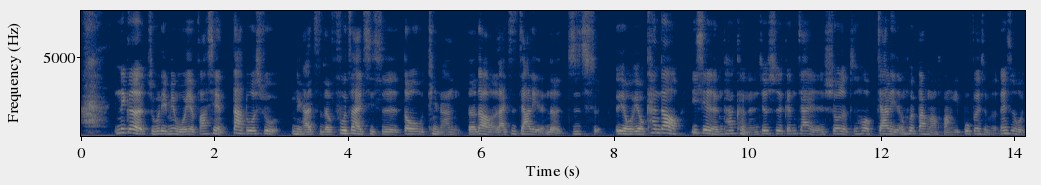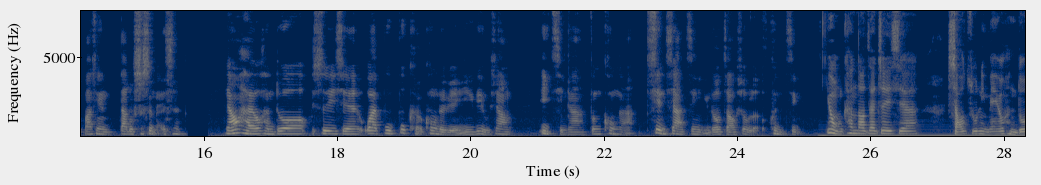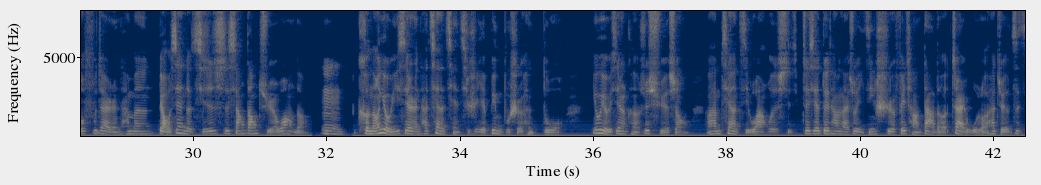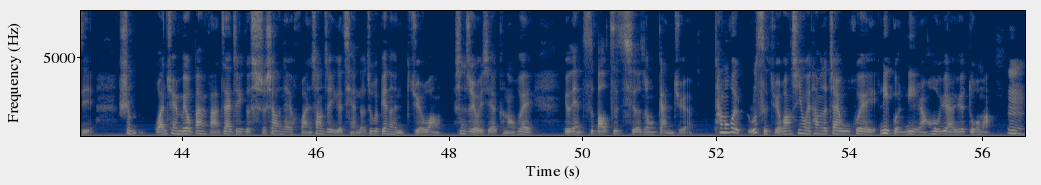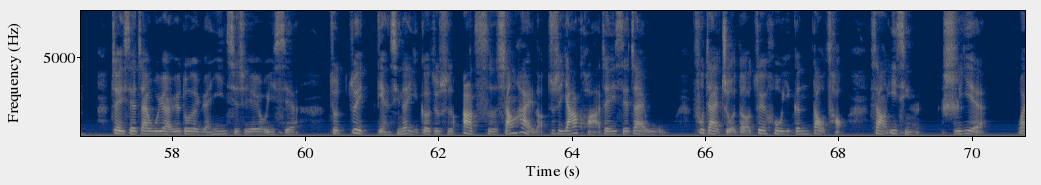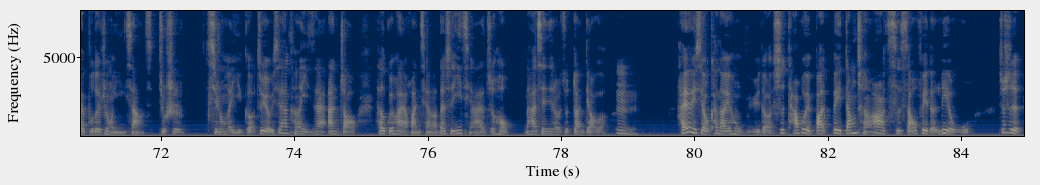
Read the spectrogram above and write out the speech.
那个组里面，我也发现大多数女孩子的负债其实都挺难得到来自家里人的支持。有有看到一些人，他可能就是跟家里人说了之后，家里人会帮忙还一部分什么，但是我发现大多数是男生。然后还有很多是一些外部不可控的原因，例如像疫情啊、风控啊、线下经营都遭受了困境。因为我们看到在这些小组里面有很多负债人，他们表现的其实是相当绝望的。嗯可能有一些人他欠的钱其实也并不是很多，因为有一些人可能是学生，然后他们欠了几万或者是这些对他们来说已经是非常大的债务了，他觉得自己是完全没有办法在这个时效内还上这一个钱的，就会变得很绝望，甚至有一些可能会有点自暴自弃的这种感觉。他们会如此绝望，是因为他们的债务会利滚利，然后越来越多嘛？嗯这一些债务越来越多的原因，其实也有一些。就最典型的一个就是二次伤害的，就是压垮这一些债务负债者的最后一根稻草，像疫情、失业、外部的这种影响，就是其中的一个。就有一些他可能已经在按照他的规划来还钱了，但是疫情来了之后，那他现金流就断掉了。嗯还有一些我看到也很无语的是，他会把被当成二次消费的猎物，就是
